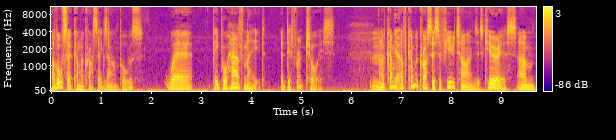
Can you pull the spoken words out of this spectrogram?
I've also come across examples where people have made a different choice. Mm, and I've come yeah. I've come across this a few times. It's curious. Um,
